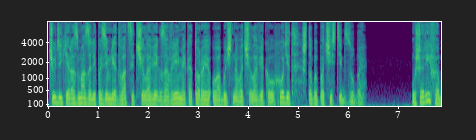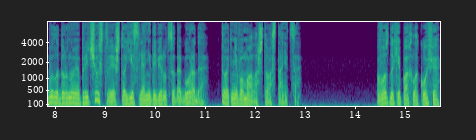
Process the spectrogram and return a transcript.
Чудики размазали по земле 20 человек за время, которое у обычного человека уходит, чтобы почистить зубы. У шерифа было дурное предчувствие, что если они доберутся до города, то от него мало что останется. В воздухе пахло кофе,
